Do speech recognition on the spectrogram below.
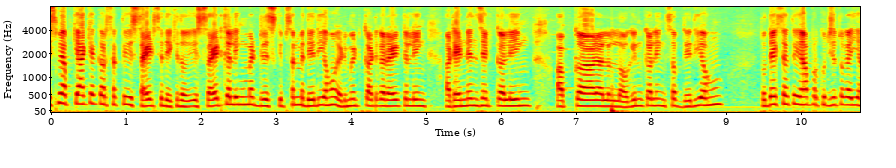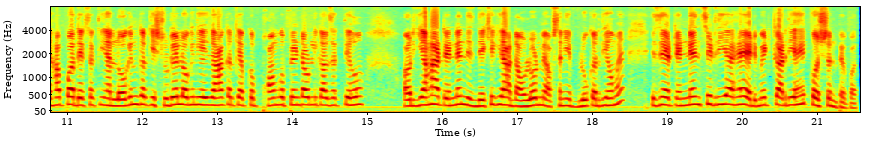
इसमें आप क्या क्या कर सकते हो, इस साइट से देखिए तो इस साइट का लिंक मैं डिस्क्रिप्शन में दे दिया हूँ एडमिट कार्ड का डायरेक्ट लिंक अटेंडेंस का लिंक आपका लॉगिन का लिंक सब दे दिया हूँ। तो देख सकते हो यहाँ पर कुछ इस प्रकार यहाँ पर देख सकते हैं, यहाँ लॉगिन करके स्टूडेंट लॉगिन यहाँ करके आपका फॉर्म को प्रिंट आउट निकाल सकते हो। और यहाँ अटेंडेंस देखिए कि यहाँ डाउनलोड में ऑप्शन ये ब्लू कर दिया हूँ मैं। इसने अटेंडेंस सीट दिया है एडमिट कार्ड दिया है क्वेश्चन पेपर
